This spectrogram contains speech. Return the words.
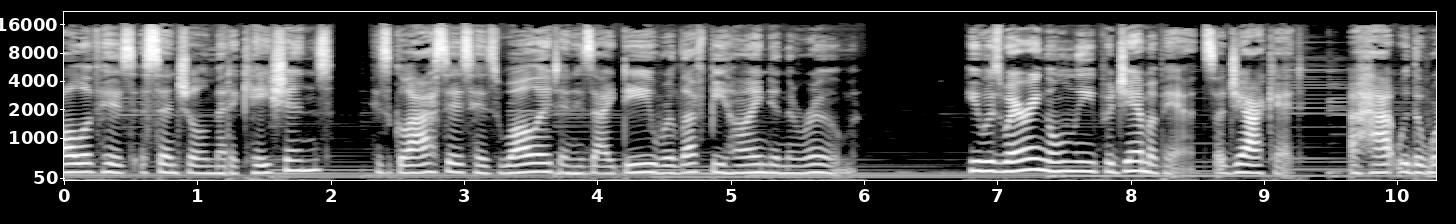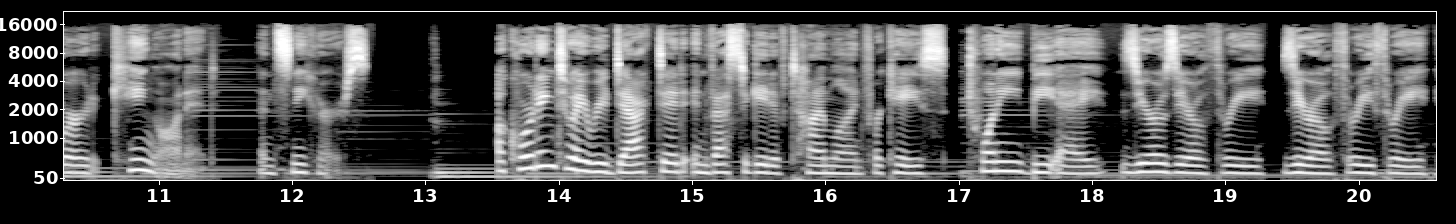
All of his essential medications, his glasses, his wallet, and his ID were left behind in the room. He was wearing only pajama pants, a jacket, a hat with the word King on it, and sneakers. According to a redacted investigative timeline for case 20BA 003033,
